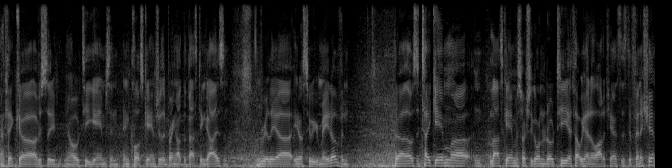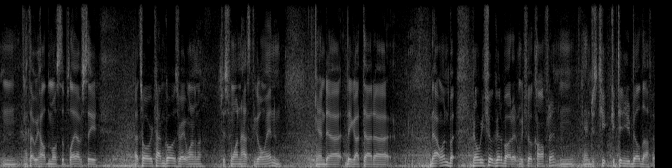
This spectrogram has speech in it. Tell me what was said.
I think uh, obviously you know OT games and, and, close games really bring out the best in guys and really uh, you know see what you're made of and. Uh, that was a tight game uh, last game, especially going to OT. I thought we had a lot of chances to finish it, and I thought we held the most of the play. Obviously, that's how overtime goes, right? One of the just one has to go in, and and uh, they got that uh, that one. But you know, we feel good about it, and we feel confident, and, and just continue to build off it.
